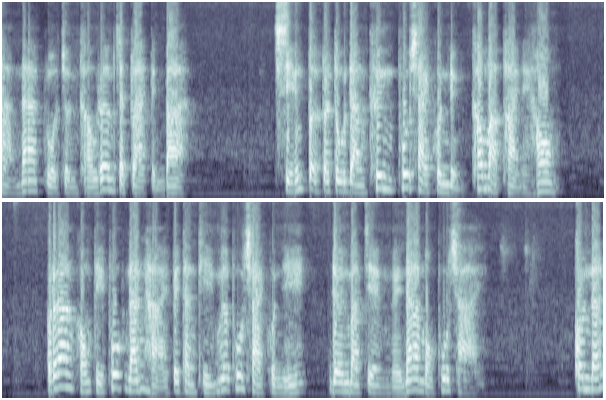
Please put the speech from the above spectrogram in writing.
ทางน่ากลัวจนเขาเริ่มจะกลายเป็นบ้า เสียงเปิดประตูดังขึ้นผู้ชายคนหนึ่งเข้ามาภายในห้อง ร่างของผีพวกนั้นหายไปทันทีเมื่อผู้ชายคนนี้ เดินมาเจมเงยหน้ามองผู้ชายคนนั้น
